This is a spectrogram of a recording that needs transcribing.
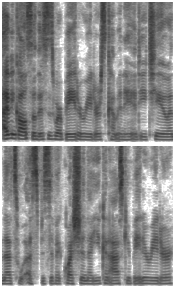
I think also this is where beta readers come in handy too, and that's a specific question that you can ask your beta reader.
